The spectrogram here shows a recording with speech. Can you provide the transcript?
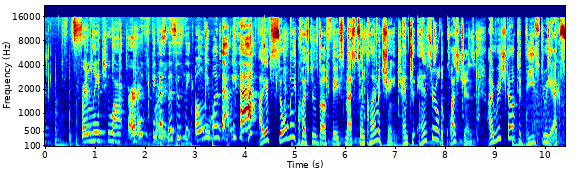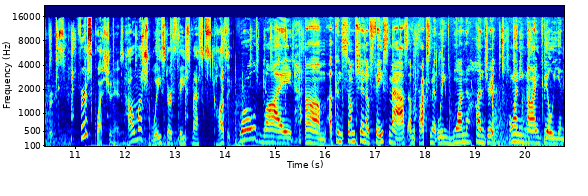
friendly to our earth because right. this is the only one that we have. I have so many questions about face masks and climate change, and to answer all the questions, I reached out to these three experts. First question is, how much waste are face masks causing? Worldwide, um, a consumption of face masks of approximately 129 billion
